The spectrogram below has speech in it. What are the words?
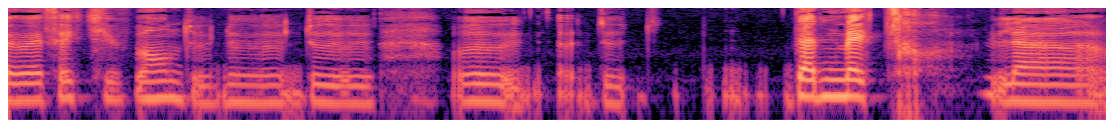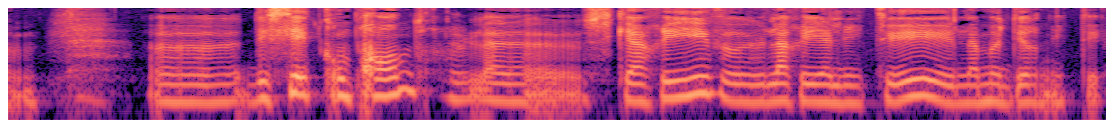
euh, effectivement de de de, de- d'admettre la euh, d'essayer de comprendre ce qui arrive, euh, la réalité et la modernité.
